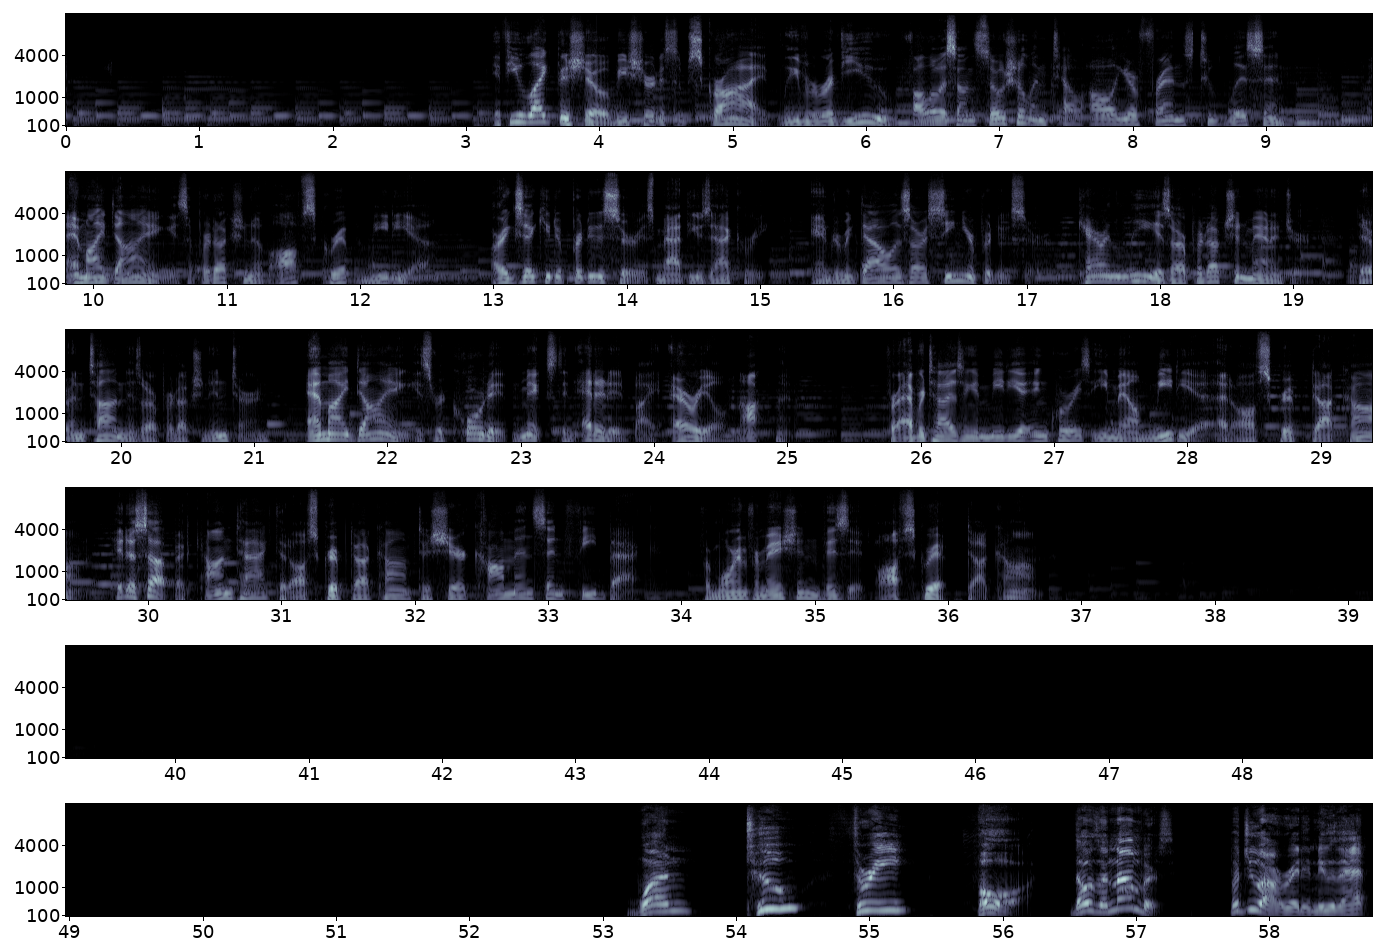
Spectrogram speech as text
If you like the show, be sure to subscribe, leave a review, follow us on social, and tell all your friends to listen. Am I Dying is a production of Offscript Media. Our executive producer is Matthew Zachary. Andrew McDowell is our senior producer. Karen Lee is our production manager. Darren Tunn is our production intern. Am I Dying is recorded, mixed, and edited by Ariel Nachman. For advertising and media inquiries, email media at offscript.com. Hit us up at contact at offscript.com to share comments and feedback. For more information, visit offscript.com. One, two, three, four. Those are numbers, but you already knew that.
